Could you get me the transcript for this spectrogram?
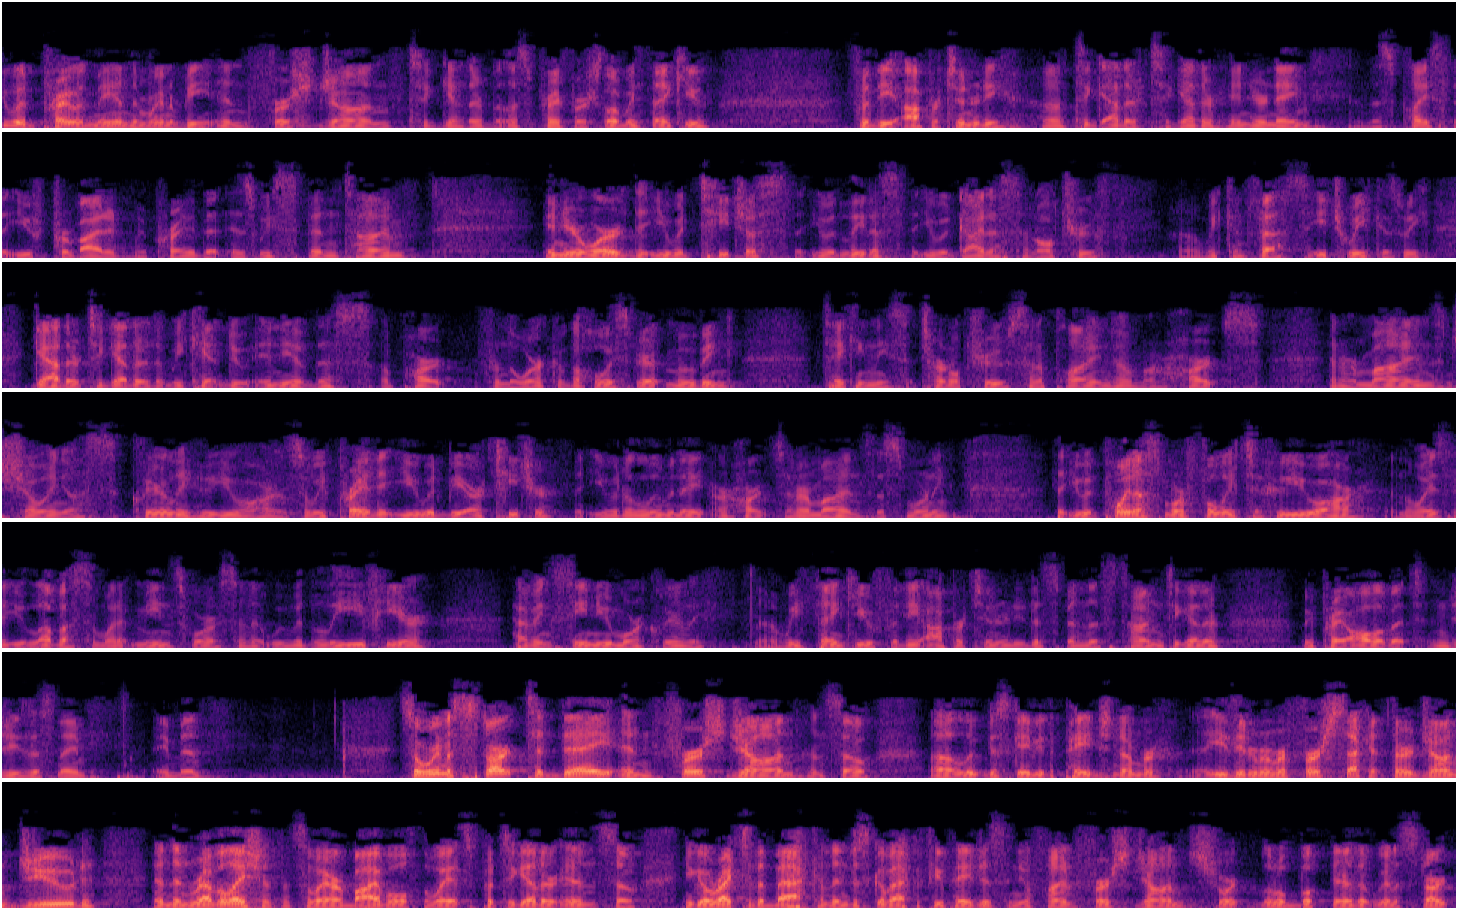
You would pray with me, and then we're going to be in First John together. But let's pray first. Lord, we thank you for the opportunity uh, to gather together in your name in this place that you've provided. We pray that as we spend time in your word, that you would teach us, that you would lead us, that you would guide us in all truth. Uh, we confess each week as we gather together that we can't do any of this apart from the work of the Holy Spirit moving, taking these eternal truths and applying them our hearts and our minds and showing us clearly who you are. And so we pray that you would be our teacher, that you would illuminate our hearts and our minds this morning, that you would point us more fully to who you are and the ways that you love us and what it means for us, and that we would leave here having seen you more clearly. Uh, we thank you for the opportunity to spend this time together. We pray all of it in Jesus' name. Amen. So we're going to start today in First John, and so uh, Luke just gave you the page number. Easy to remember. First, second, third John, Jude, and then Revelation. That's the way our Bible, the way it's put together, ends. So you go right to the back, and then just go back a few pages, and you'll find First John, short little book there that we're going to start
